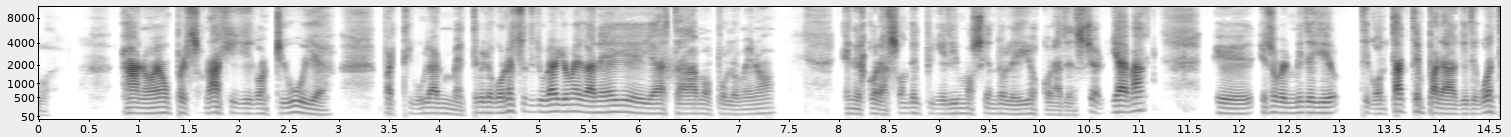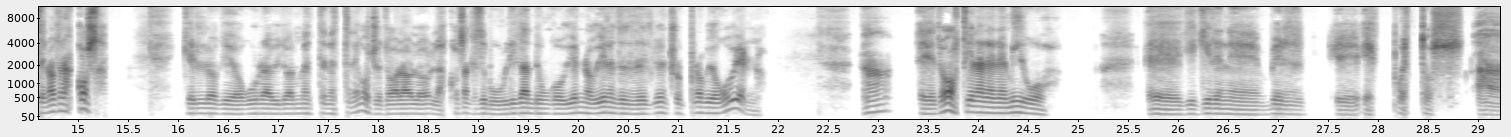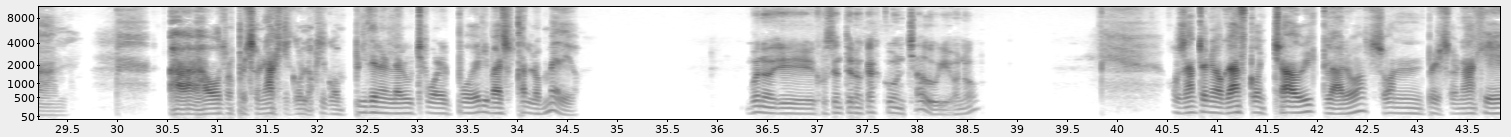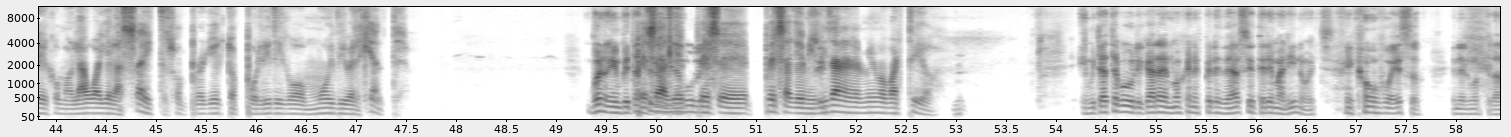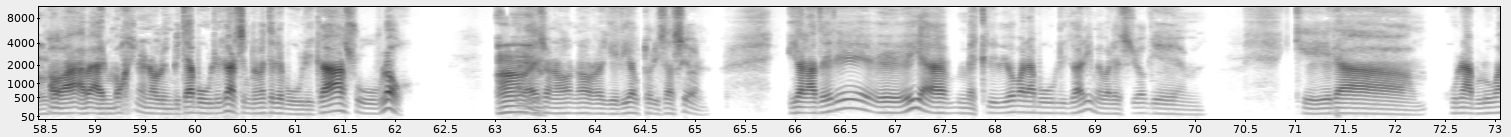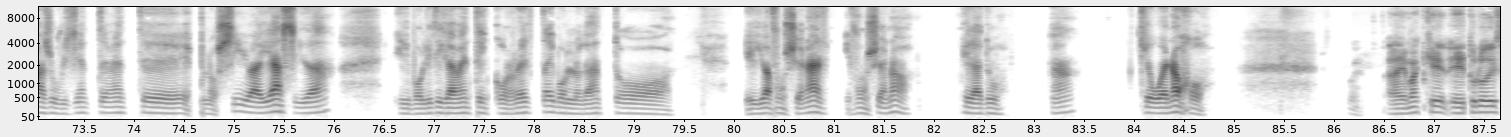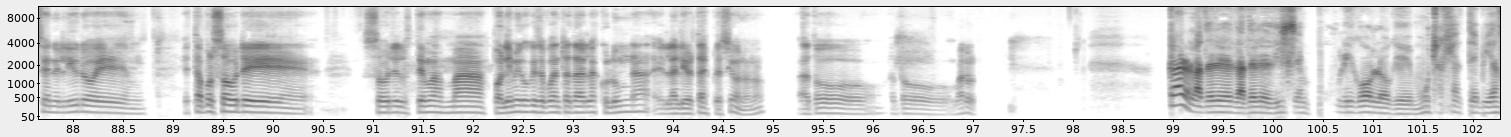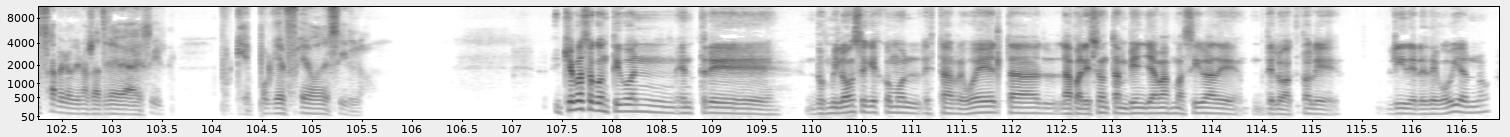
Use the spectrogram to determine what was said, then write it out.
Ah, no es un personaje que contribuya particularmente, pero con este titular yo me gané y ya estábamos por lo menos en el corazón del piñerismo siendo leídos con atención. Y además, eh, eso permite que te contacten para que te cuenten otras cosas, que es lo que ocurre habitualmente en este negocio. Todas las cosas que se publican de un gobierno vienen desde dentro del propio gobierno. ¿ah? Eh, todos tienen enemigos eh, que quieren ver expuestos a a otros personajes con los que compiten en la lucha por el poder y para eso están los medios. Bueno, eh, José Antonio Cas con Chadwick, ¿o no? José Antonio Cas con Chadwick, claro, son personajes como el agua y el aceite, son proyectos políticos muy divergentes. Bueno, invitaste Pese a, que, publicar. pese, pese a que Sí. militan en el mismo partido. Invitaste a publicar a Hermógenes Pérez de Arce y Tere Marinovich. ¿Cómo fue eso en el mostrador? No, a, a Hermógenes no lo invité a publicar, simplemente le publicaba su blog. ah, Para eso no, no requería autorización. Y a la Tere, eh, ella me escribió para publicar y me pareció que, que era una pluma suficientemente explosiva y ácida y políticamente incorrecta y por lo tanto eh, iba a funcionar y funcionó. Mira tú, ¿ah? qué buen ojo. Además que eh, tú lo dices en el libro, eh, está por sobre, sobre los temas más polémicos que se pueden tratar en las columnas, eh, la libertad de expresión, ¿o no? A todo, a todo valor. Claro, la tele, la tele dice en público lo que mucha gente piensa pero que no se atreve a decir. Porque, porque es feo decirlo. ¿Y ¿Qué pasó contigo en, entre 2011, que es como esta revuelta, la aparición también ya más masiva de, de los actuales líderes de gobierno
